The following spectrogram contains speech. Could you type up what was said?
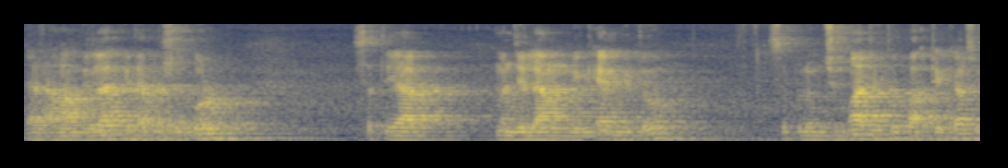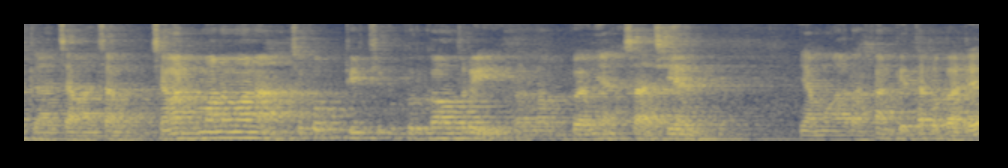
Dan alhamdulillah kita bersyukur setiap menjelang weekend itu sebelum Jumat itu Pak Deka sudah ancang-ancang. Jangan ke mana-mana cukup di Cibubur Country karena banyak sajian yang mengarahkan kita kepada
